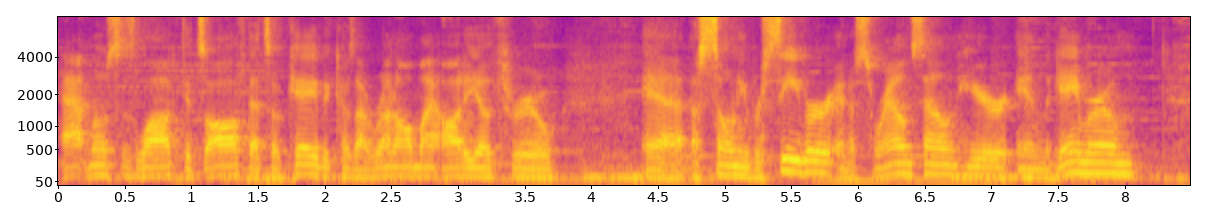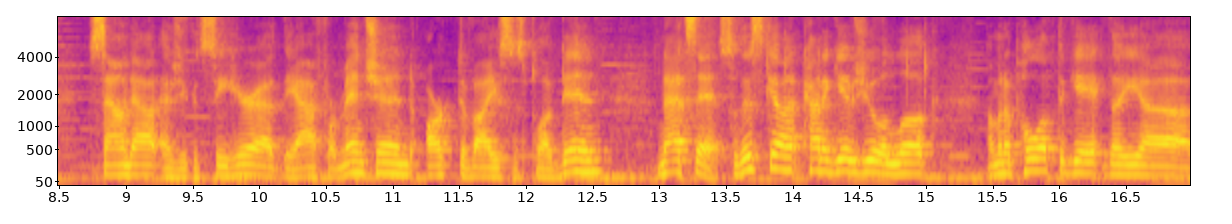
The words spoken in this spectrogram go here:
Atmos is locked, it's off, that's okay because I run all my audio through a, Sony receiver and a surround sound here in the game room. Sound out, as you can see here at the aforementioned, ARC device is plugged in, and that's it. So this kind of gives you a look. I'm gonna pull up the, the uh,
